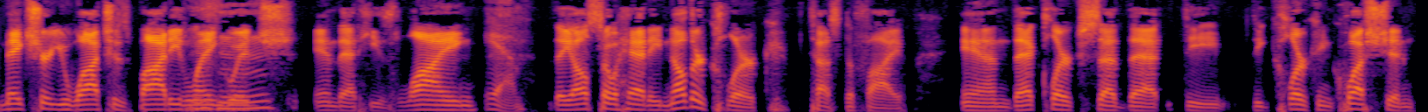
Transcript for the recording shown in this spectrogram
make sure you watch his body Mm-hmm. language and that he's lying. Yeah. They also had another clerk testify, and that clerk said that the the clerk in question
